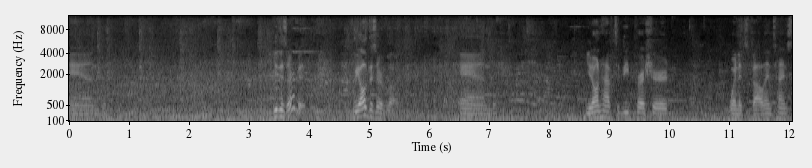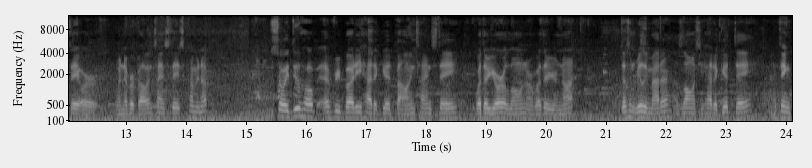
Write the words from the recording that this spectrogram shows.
And you deserve it. We all deserve love. And you don't have to be pressured when it's Valentine's Day or whenever Valentine's Day is coming up. So I do hope everybody had a good Valentine's Day, whether you're alone or whether you're not. it Doesn't really matter as long as you had a good day. I think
